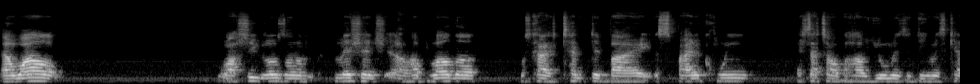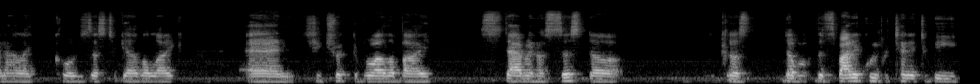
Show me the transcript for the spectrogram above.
And while while she goes on a mission, she, uh, her brother was kind of tempted by the Spider Queen. And starts talking about how humans and demons cannot like coexist together, like. And she tricked the brother by stabbing her sister because the the Spider Queen pretended to be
